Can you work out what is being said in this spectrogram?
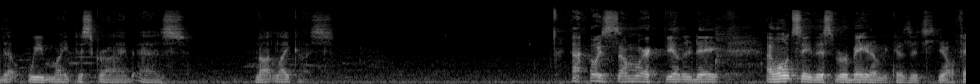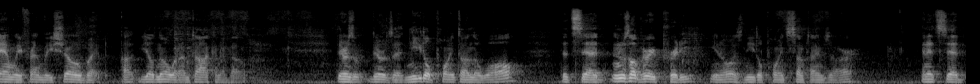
that we might describe as not like us. I was somewhere the other day. I won't say this verbatim because it's you know family friendly show, but uh, you'll know what I'm talking about. There was a, there was a needle point on the wall that said, and it was all very pretty, you know, as needle points sometimes are, and it said,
